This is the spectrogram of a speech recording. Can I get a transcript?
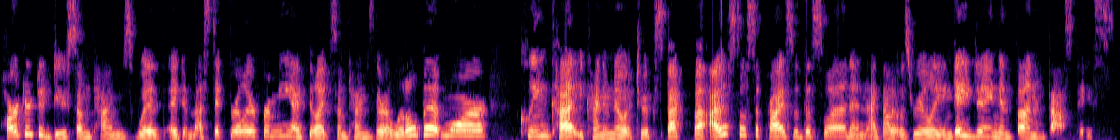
harder to do sometimes with a domestic thriller for me. I feel like sometimes they're a little bit more clean cut. You kind of know what to expect, but I was still surprised with this one and I thought it was really engaging and fun and fast paced.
